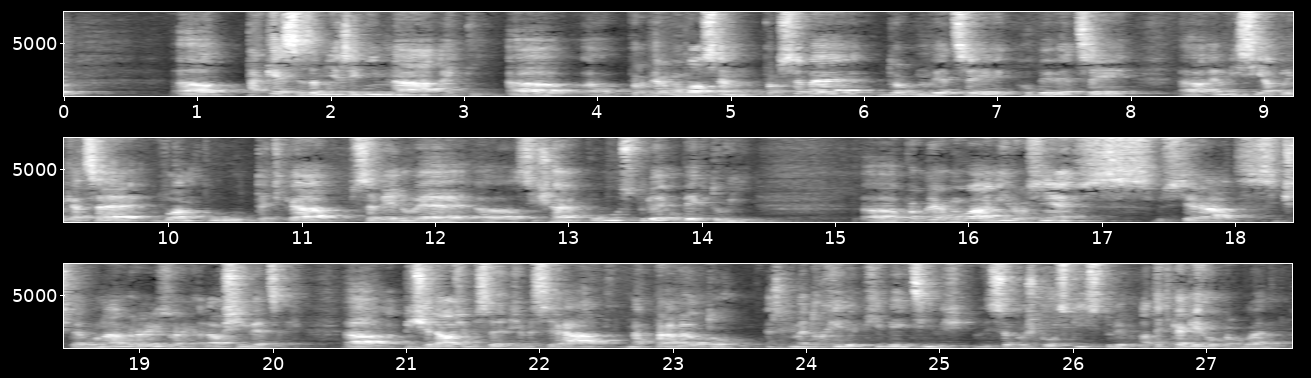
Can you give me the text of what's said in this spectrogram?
také se zaměřením na IT. Uh, programoval jsem pro sebe drobné věci, hobby věci, MVC aplikace v Lampu, teďka se věnuje C Sharpu, studie objektový programování hrozně prostě rád si čte o návrhizorech a dalších věcech. A píše dál, že by, se, že by si rád napravil to, řekněme, to chybějící vysokoškolský studium. A teďka k jeho problému.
